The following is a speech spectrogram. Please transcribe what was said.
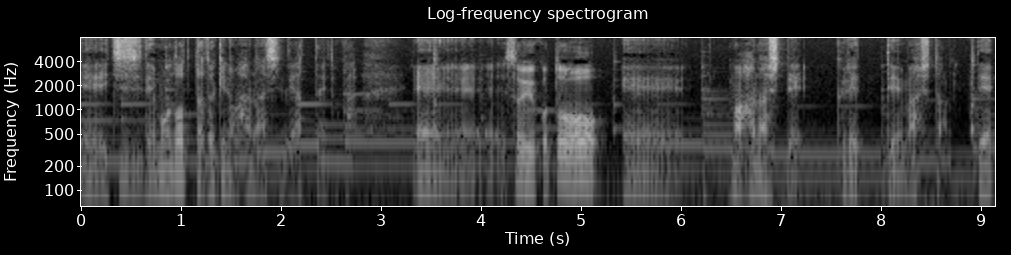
えー、一時で戻った時の話であったりとか、えー、そういうことを、えーまあ、話してくれて出ました。で、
